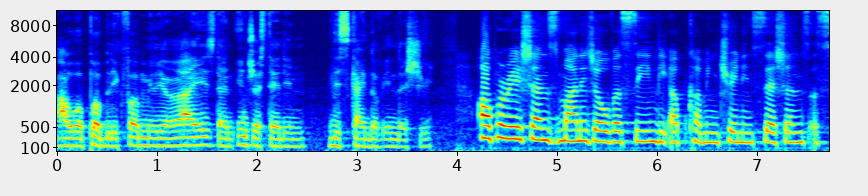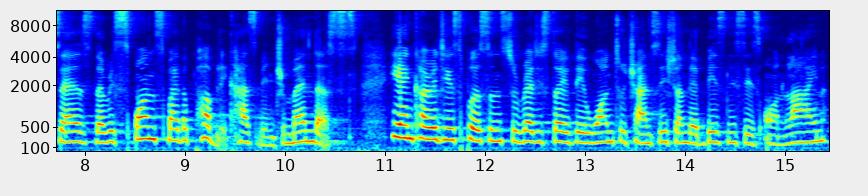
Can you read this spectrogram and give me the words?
our public familiarized and interested in this kind of industry. Operations manager overseeing the upcoming training sessions says the response by the public has been tremendous. He encourages persons to register if they want to transition their businesses online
